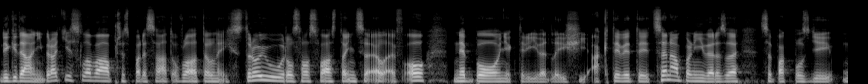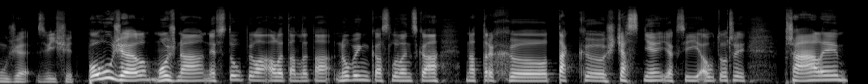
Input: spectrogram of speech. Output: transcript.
digitální Bratislava, přes 50 ovládatelných strojů, rozhlasová stanice LFO nebo některé vedlejší aktivity. Cena plný verze se pak později může zvýšit. Bohužel možná nevstoupila ale tato novinka slovenská na trh eh, tak šťastně, jak si ji autoři přáli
